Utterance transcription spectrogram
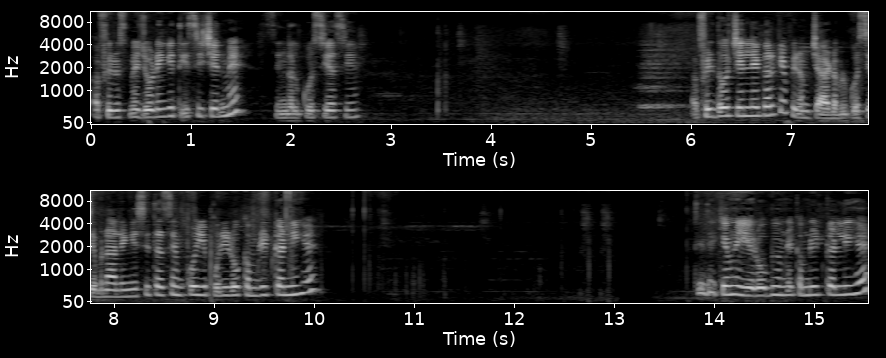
और फिर उसमें जोड़ेंगे तीसरी चेन में सिंगल क्रोशिया से और फिर दो चेन लेकर के फिर हम चार डबल क्रोशिया बना लेंगे। इसी तरह से हमको ये पूरी रो कंप्लीट करनी है। तो देखिए हमने ये रो भी हमने कंप्लीट कर ली है।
